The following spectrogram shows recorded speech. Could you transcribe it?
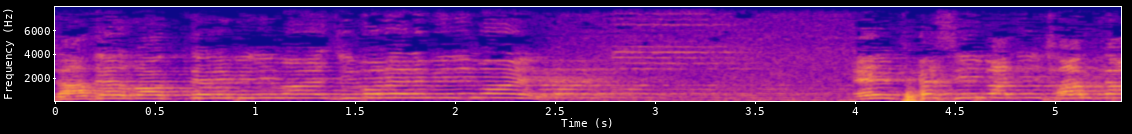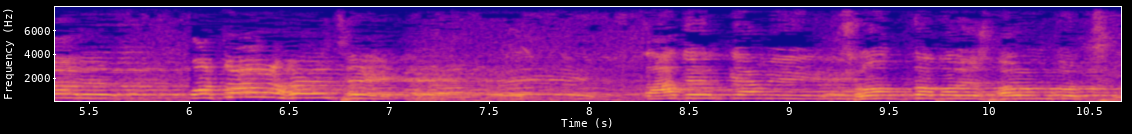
যাদের রক্তের বিনিময়ে, জীবনের বিনিময়ে এই ফেসিবাদী সরকারের পতন হয়েছে, তাদেরকে আমি শ্রদ্ধা বলে স্মরণ করছি।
